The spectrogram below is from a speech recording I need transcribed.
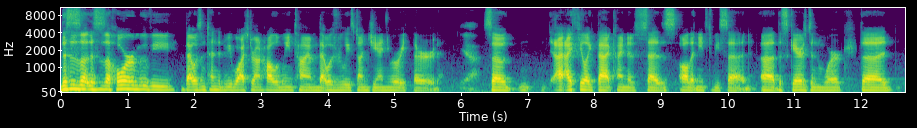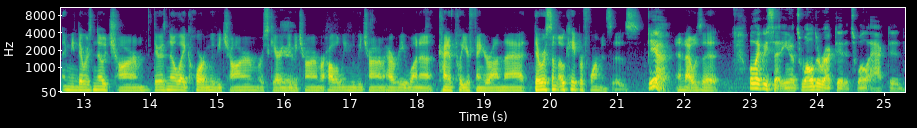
This is a this is a horror movie that was intended to be watched around Halloween time that was released on January third. yeah. So I, I feel like that kind of says all that needs to be said. Uh, the scares didn't work. The I mean, there was no charm. There was no like horror movie charm or scary Yeah. movie charm or Halloween movie charm, however you want to kind of put your finger on that. There were some okay performances, Yeah. and that was it. Well, like we said, you know, it's well directed, it's well acted.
